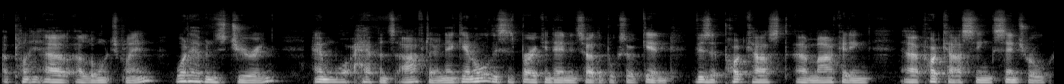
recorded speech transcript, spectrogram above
a plan, a, a launch plan, what happens during, and what happens after. And again, all this is broken down inside the book. So again, visit podcast uh, marketing, uh, podcasting central,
